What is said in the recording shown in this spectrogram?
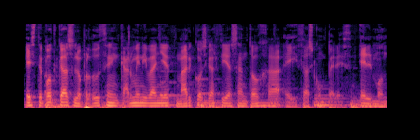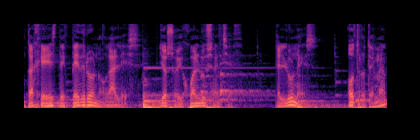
Este podcast lo producen Carmen Ibáñez, Marcos García Santoja e Izaskun Pérez. El montaje es de Pedro Nogales. Yo soy Juan Luis Sánchez. El lunes, otro tema.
